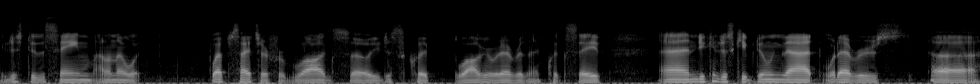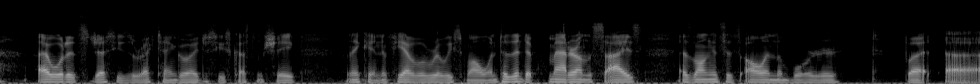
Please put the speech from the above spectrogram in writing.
you just do the same. I don't know what websites are for blogs so you just click blog or whatever then click save. And you can just keep doing that whatever's uh, I wouldn't suggest use a rectangle. I just use custom shape and they can if you have a really small one doesn't matter on the size as long as it's all in the border but uh,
